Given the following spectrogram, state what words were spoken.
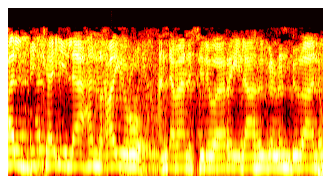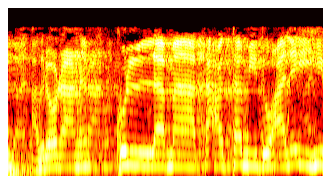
ഖൽബിക ഇലാഹൻ മനസ്സിൽ വേറെ ഇലാഹുകൾ ഉണ്ട് താനും. അവരോടാണ് കുല്ലമാ തഅതമിദു അലൈഹി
